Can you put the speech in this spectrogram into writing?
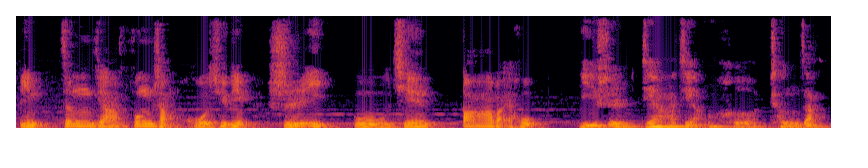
并增加封赏霍去病十亿五千八百户，以示嘉奖和称赞。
